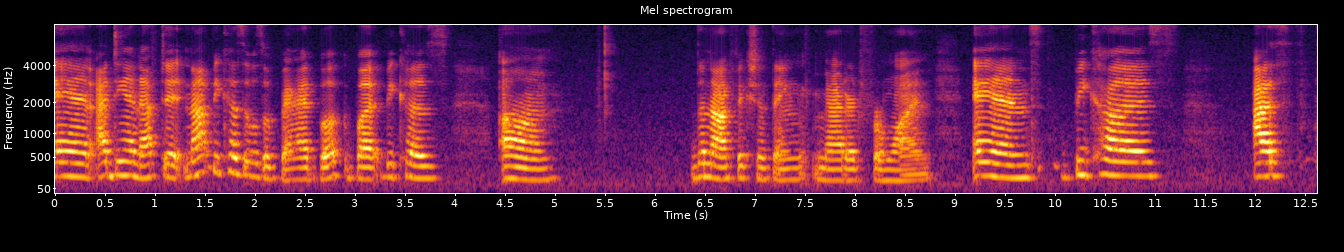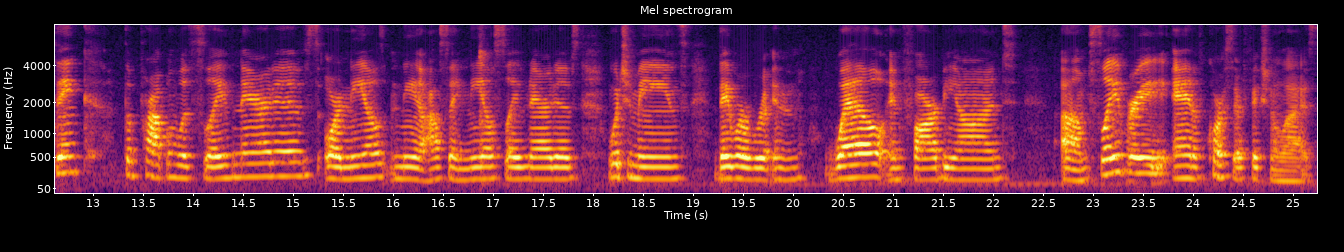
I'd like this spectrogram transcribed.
and I DNF'd it, not because it was a bad book, but because um, the nonfiction thing mattered for one. And because I think the problem with slave narratives or neo neo I'll say neo slave narratives, which means they were written well and far beyond um, slavery, and of course they're fictionalized.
